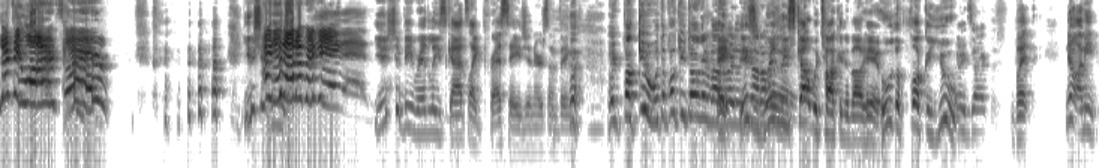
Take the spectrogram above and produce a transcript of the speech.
Yes, he was, sir. you should I be, do not appreciate it. you should be Ridley Scott's like press agent or something. hey, fuck you! What the fuck are you talking about? hey, Ridley this is Scott over Ridley there? Scott we're talking about here. Who the fuck are you? Exactly. But no, I mean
